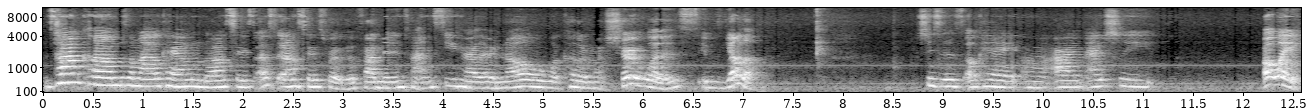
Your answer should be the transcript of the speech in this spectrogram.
the time comes, I'm like, okay, I'm gonna go downstairs. I sit downstairs for a good five minutes. I see her. I let her know what color my shirt was. It was yellow. She says, okay, uh, I'm actually. Oh wait,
